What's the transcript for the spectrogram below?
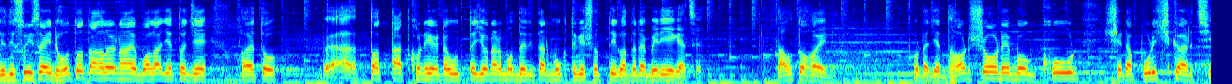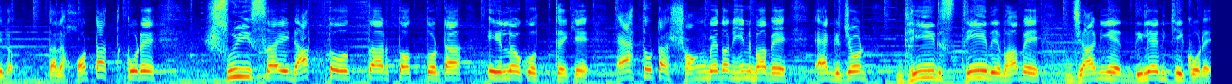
যদি সুইসাইড হতো তাহলে না হয় বলা যেত যে হয়তো তাৎক্ষণিক একটা উত্তেজনার মধ্যে দিয়ে তার মুখ থেকে সত্যি কথাটা বেরিয়ে গেছে। তাও তো হয়নি। ওটা যে ধর্ষণ এবং খুন, সেটা পরিষ্কার ছিল। তাহলে হঠাৎ করে সুইসাইড আত্মহত্যার তত্ত্বটা এলো থেকে এতটা সংবেদনহীনভাবে একজন ধীর, স্থিরভাবে জানিয়ে দিলেন কি করে?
